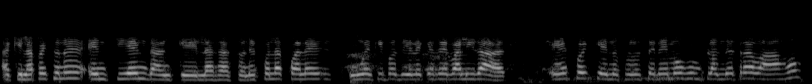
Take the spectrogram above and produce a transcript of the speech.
aquí las personas entiendan que las razones por las cuales un equipo tiene que revalidar es porque nosotros tenemos un plan de trabajo,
